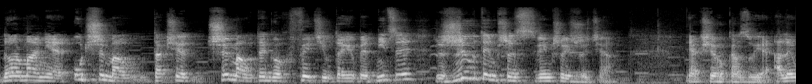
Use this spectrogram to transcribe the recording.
normalnie utrzymał, tak się trzymał tego, chwycił tej obietnicy, że żył tym przez większość życia. jak się okazuje, ale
